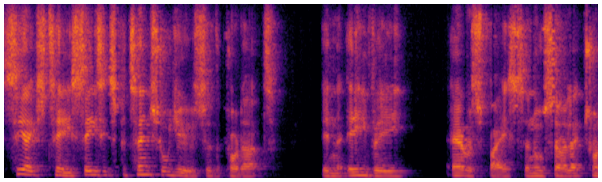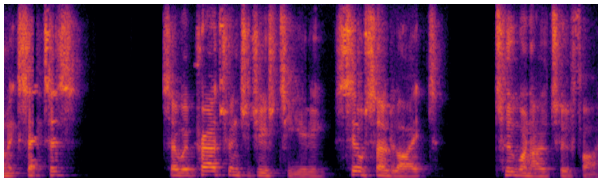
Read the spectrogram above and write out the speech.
CHT sees its potential use of the product in the EV, aerospace and also electronic sectors. So we're proud to introduce to you SilSo Lite 21025.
